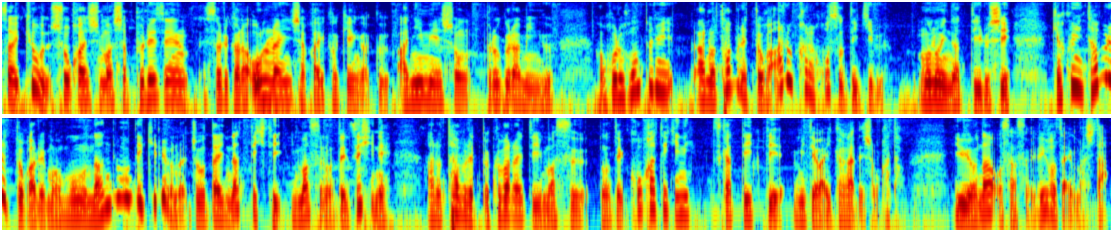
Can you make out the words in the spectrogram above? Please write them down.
さあ今日紹介しましたプレゼンそれからオンライン社会科見学アニメーションプログラミングこれ本当にあのタブレットがあるからこそできるものになっているし逆にタブレットがあればもう何でもできるような状態になってきていますので是非ねあのタブレット配られていますので効果的に使っていってみてはいかがでしょうかと。いうようなお誘いでございました、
